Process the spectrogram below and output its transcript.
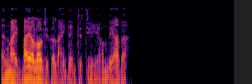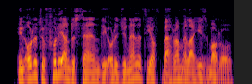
and my biological identity on the other. In order to fully understand the originality of Bahram Elahi's model,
